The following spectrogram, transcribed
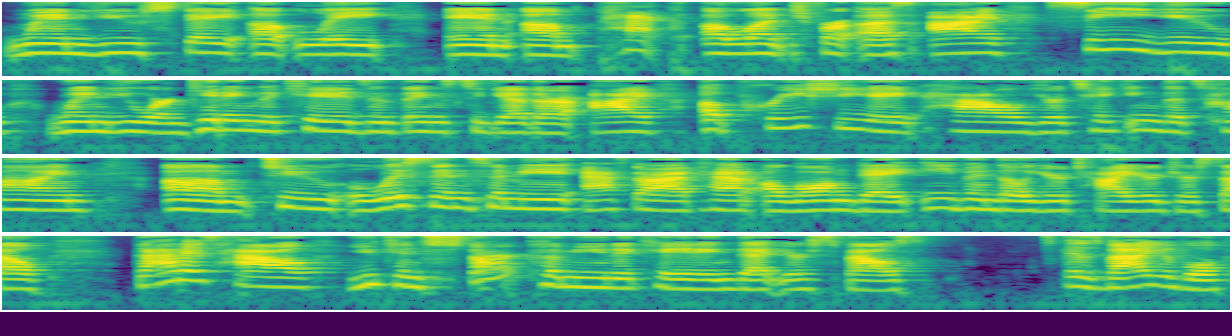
when you stay up late and um, pack a lunch for us. I see you when you are getting the kids and things together. I appreciate how you're taking the time um, to listen to me after I've had a long day, even though you're tired yourself. That is how you can start communicating that your spouse is valuable.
